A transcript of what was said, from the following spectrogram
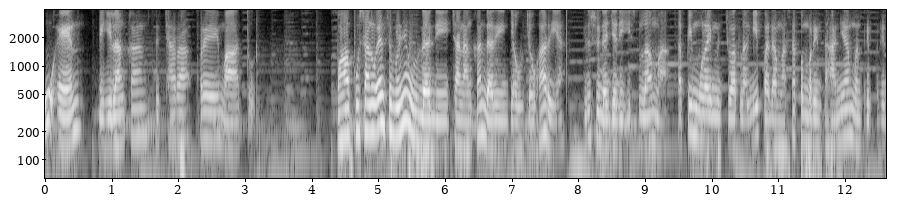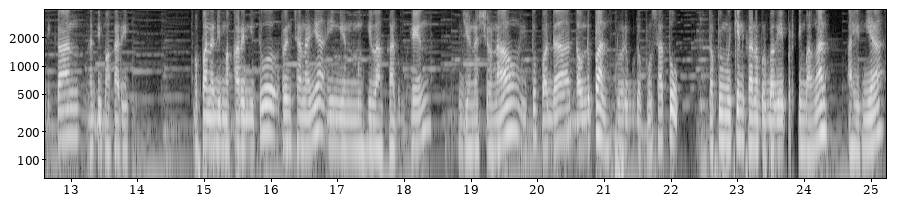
UN dihilangkan secara prematur. Penghapusan UN sebenarnya udah dicanangkan dari jauh-jauh hari ya. Itu sudah jadi isu lama, tapi mulai mencuat lagi pada masa pemerintahannya Menteri Pendidikan Nadiem Makarim. Bapak Nadiem Makarim itu rencananya ingin menghilangkan UN ujian nasional itu pada tahun depan 2021 tapi mungkin karena berbagai pertimbangan akhirnya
